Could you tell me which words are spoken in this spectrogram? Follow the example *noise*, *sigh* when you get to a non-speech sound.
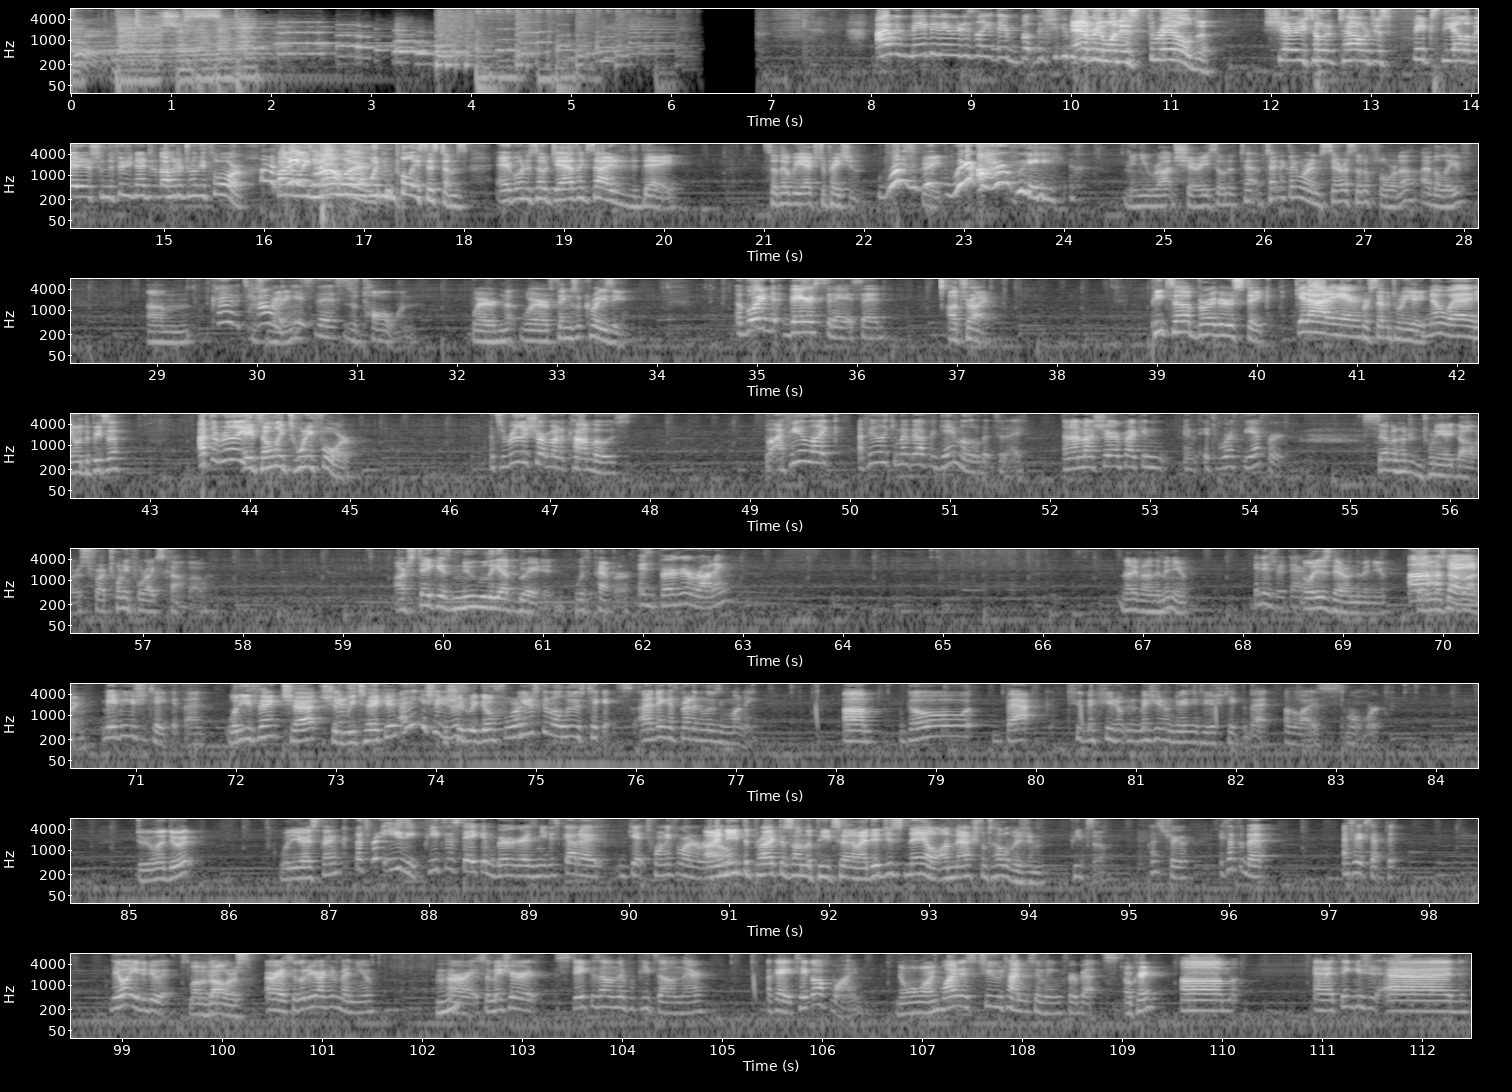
Serve. Delicious. I was maybe they were just like they're but that she could be Everyone is thrilled. SherriSoda Tower just fixed the elevators from the 59th to the 120th floor. Finally, no more wooden pulley systems. Everyone is so jazzed and excited today. So they'll be extra patient. What is Great. Where are we? Menu rot SherriSoda Technically, we're in Sarasota, Florida, I believe. Um, What kind of tower is This This is a tall one, where where things are crazy. Avoid bears today. It said. I'll try. Pizza, burger, steak Get out of here. for 7.28. No way. You know what the pizza? That's a really It's only 24. it's a really short amount of combos. But I feel like I feel like you might be off your game a little bit today, and I'm not sure if I can. If it's worth the effort. $728 for a 24x combo. Our steak is newly upgraded with pepper. Is burger rotting? Not even on the menu. It is right there. Oh, it is there on the menu. Uh, it is okay. not rotting. Maybe you should take it then. What do you think, chat? Should You're we take it? I think you should. You're Should just- we go for it? You're just gonna lose tickets. I think it's better than losing money. Um, go back to make sure you don't make sure you don't do anything until you should take the bet. Otherwise, it won't work. Do we want to do it? What do you guys think? That's pretty easy. Pizza, steak, and burgers, and you just gotta get 24 in a row. I need to practice on the pizza, and I did just nail on national television pizza. That's true. Accept the bet. I say accept it. They want you to do it. It's a lot of dollars. All right, so go to your active menu. Mm-hmm. All right, so make sure steak is on there, for pizza on there. Okay, take off wine. No one wine? Wine is too time consuming for bets. Okay. Um, and I think you should add.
